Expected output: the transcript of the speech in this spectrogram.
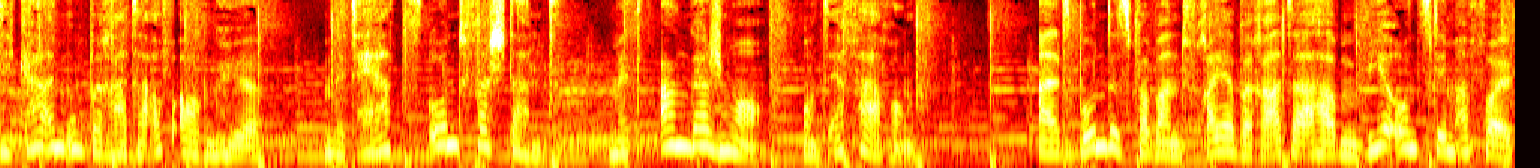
Die KMU-Berater auf Augenhöhe. Mit Herz und Verstand. Mit Engagement und Erfahrung. Als Bundesverband freier Berater haben wir uns dem Erfolg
